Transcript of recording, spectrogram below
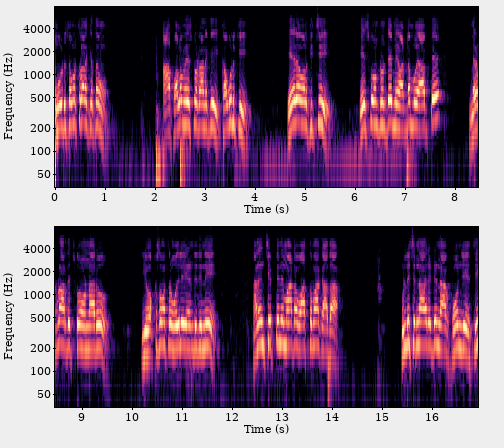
మూడు సంవత్సరాల క్రితం ఆ పొలం వేసుకోవడానికి కవులకి ఏరే వాళ్ళకి ఇచ్చి వేసుకుంటుంటే మేము అడ్డం పోయి ఆపితే మిరపనారు తెచ్చుకొని ఉన్నారు. ఈ ఒక్క సంవత్సరం వదిలేయండి దీన్ని అని చెప్పింది మాట వాస్తవా కాదా? పుల్లి చిన్నారెడ్డి నాకు ఫోన్ చేసి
